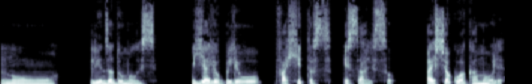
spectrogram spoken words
«Ну...» — Лин задумалась. «Я люблю фахитос и сальсу, а еще гуакамоле.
